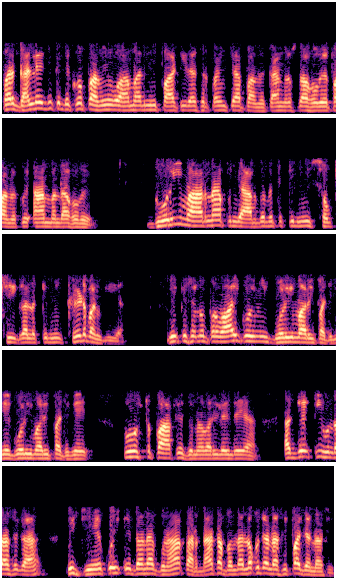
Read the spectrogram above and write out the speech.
ਪਰ ਗੱਲ ਇਹ ਜੀ ਕਿ ਦੇਖੋ, ਭਾਵੇਂ ਉਹ ਆਮ ਆਦਮੀ ਪਾਰਟੀ ਦਾ ਸਰਪੰਚ ਆ, ਭਾਵੇਂ ਕਾਂਗਰਸ ਦਾ ਹੋਵੇ, ਭਾਵੇਂ ਕੋਈ ਆਮ ਬੰਦਾ ਹੋਵੇ ਗੋਲੀ ਮਾਰਨਾ ਪੰਜਾਬ ਦੇ ਵਿੱਚ ਕਿੰਨੀ ਸੌਖੀ ਗੱਲ, ਕਿੰਨੀ ਖੇਡ ਬਣ ਗਈ ਆ। ਵੀ ਕਿਸੇ ਨੂੰ ਪਰਵਾਹ ਹੀ ਕੋਈ ਨਹੀਂ, ਗੋਲੀ ਮਾਰੀ ਭੱਜ ਗਏ, ਗੋਲੀ ਮਾਰੀ ਭੱਜ ਗਏ, ਪੋਸਟ ਪਾ ਕੇ ਜ਼ਿੰਮੇਵਾਰੀ ਲੈਂਦੇ ਆ। ਅੱਗੇ ਕੀ ਹੁੰਦਾ ਸੀਗਾ ਵੀ ਜੇ ਕੋਈ ਇਦਾਂ ਦਾ ਗੁਨਾਹ ਕਰਦਾ ਤਾਂ ਬੰਦਾ ਲੁਕ ਜਾਂਦਾ ਸੀ, ਭੱਜ ਜਾਂਦਾ ਸੀ।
